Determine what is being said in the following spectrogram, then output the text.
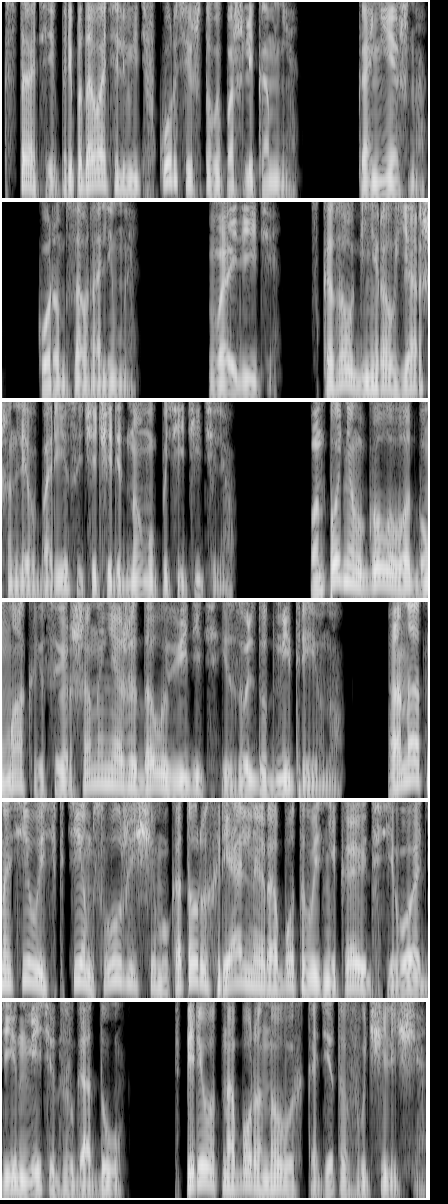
Кстати, преподаватель ведь в курсе, что вы пошли ко мне? Конечно, хором соврали мы. Войдите, сказал генерал Яршин Лев Борисович очередному посетителю. Он поднял голову от бумаг и совершенно не ожидал увидеть Изольду Дмитриевну. Она относилась к тем служащим, у которых реальная работа возникает всего один месяц в году, в период набора новых кадетов в училище.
